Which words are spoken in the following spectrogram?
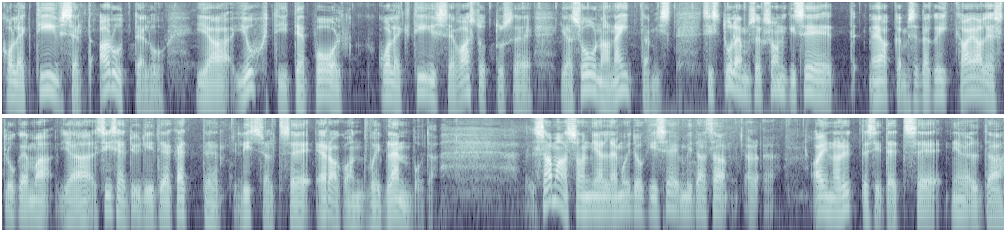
kollektiivset arutelu ja juhtide poolt kollektiivse vastutuse ja suuna näitamist, siis tulemuseks ongi see, et me hakkame seda kõike ajalehest lugema ja sisetülide kätte lihtsalt see erakond võib lämbuda samas on jälle muidugi see, mida sa, Ainar, ütlesid, et see nii-öelda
